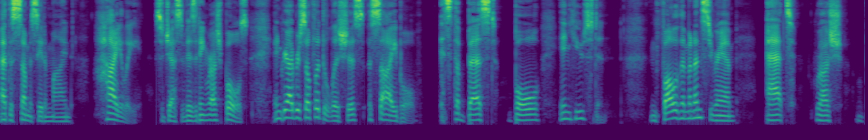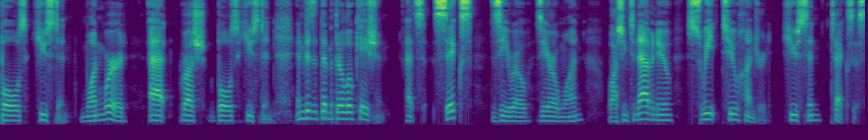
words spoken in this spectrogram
at the Summit State of Mind highly suggest visiting Rush Bowls and grab yourself a delicious acai bowl. It's the best bowl in Houston. And follow them on Instagram at Rush Bowls Houston. One word at Rush Bowls Houston. And visit them at their location at 6001 Washington Avenue, Suite 200, Houston, Texas.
